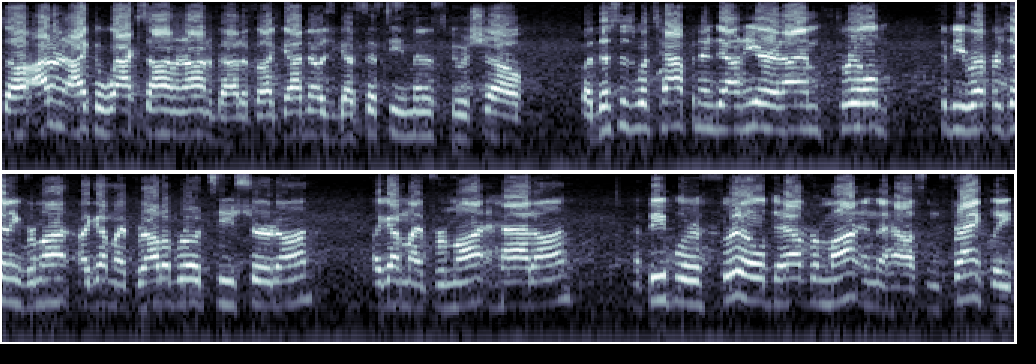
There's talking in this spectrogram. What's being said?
So I don't know, I could wax on and on about it, but God knows you got 15 minutes to do a show. But this is what's happening down here, and I am thrilled to be representing Vermont. I got my Brattleboro t-shirt on. I got my Vermont hat on. And people are thrilled to have Vermont in the house. And frankly,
